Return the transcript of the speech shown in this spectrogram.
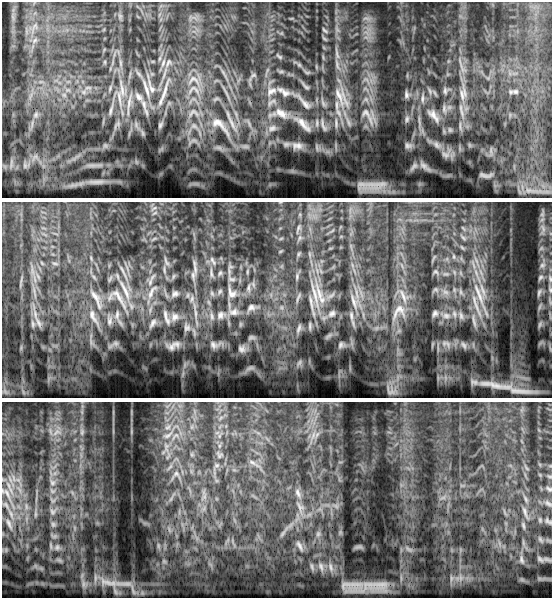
มจริงจริงๆเห็นไหมล่ะเขาฉลาดนะ อ่าเออครับแซวเรือจะไปจ่าย อ่า ตอนนี้คุณยังงงอยู่เลยจ่ายคือ ก็จ่ายไง จ่ายตลาด ครับ แต่เราพูดแบบเป็นภาษาวัยรุ่น ไปจ่ายอะไปจ่ายอะแซวเรือจะไปจ่าย ไม่ตลาดอะเขาพูดในใจเอ้าอะไรอะไอ้นี่มันอะไรอะอยากจะมา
